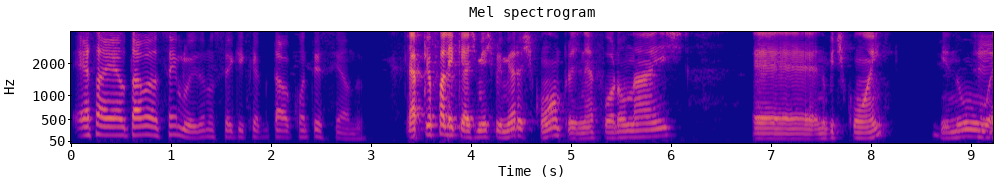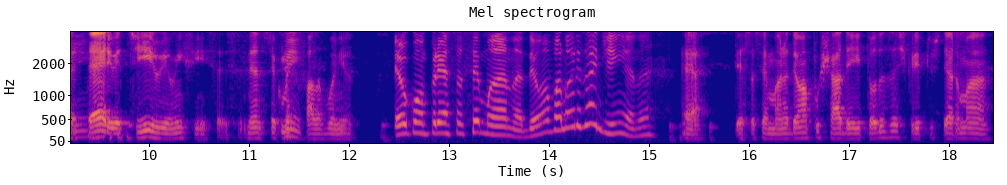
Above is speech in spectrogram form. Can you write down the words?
Essa eu tava sem luz, eu não sei o que que tava acontecendo. É porque eu falei que as minhas primeiras compras, né, foram nas é, no Bitcoin, E no Sim. Ethereum, Ethereum, enfim, né? não sei como Sim. é que fala bonito. Eu comprei essa semana, deu uma valorizadinha, né? É, essa semana deu uma puxada aí, todas as criptos deram uma.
